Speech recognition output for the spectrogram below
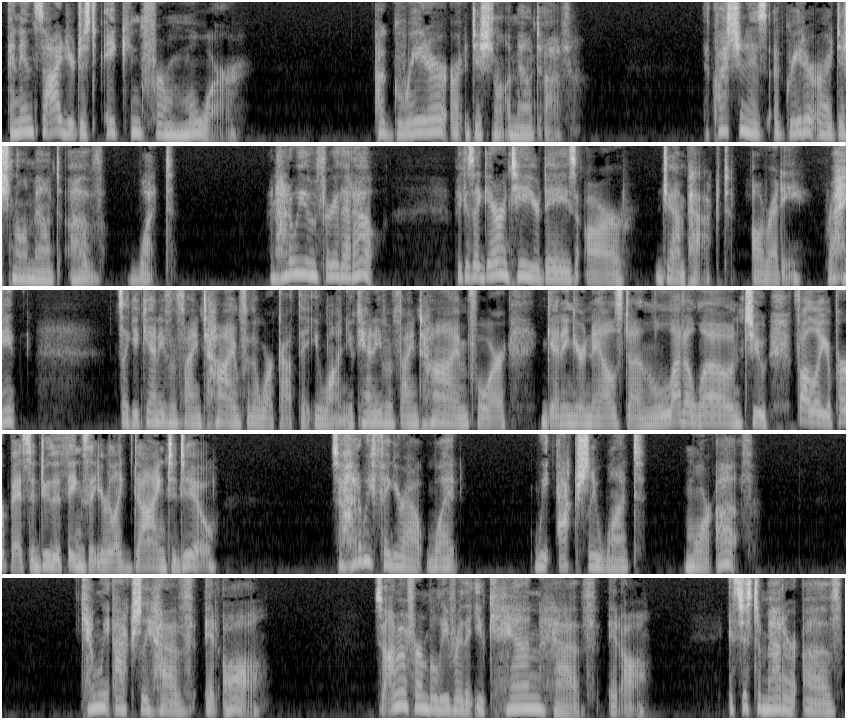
and inside you're just aching for more, a greater or additional amount of. The question is a greater or additional amount of what? And how do we even figure that out? Because I guarantee your days are jam packed already, right? It's like you can't even find time for the workout that you want. You can't even find time for getting your nails done, let alone to follow your purpose and do the things that you're like dying to do. So, how do we figure out what we actually want more of? Can we actually have it all? So, I'm a firm believer that you can have it all. It's just a matter of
